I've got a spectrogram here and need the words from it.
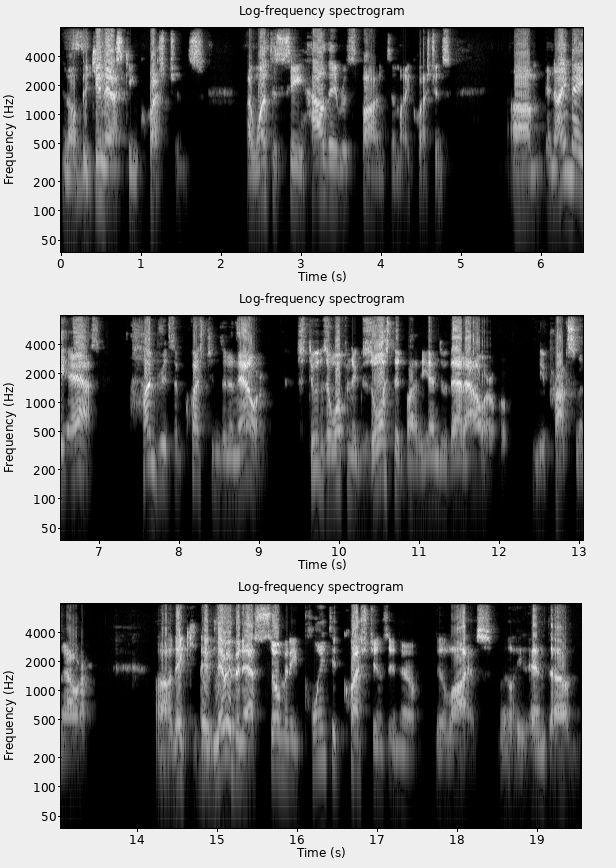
and I'll begin asking questions. I want to see how they respond to my questions. Um, and I may ask hundreds of questions in an hour. Students are often exhausted by the end of that hour, or the approximate hour. Uh, they, they've never been asked so many pointed questions in their, their lives, really. And um,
